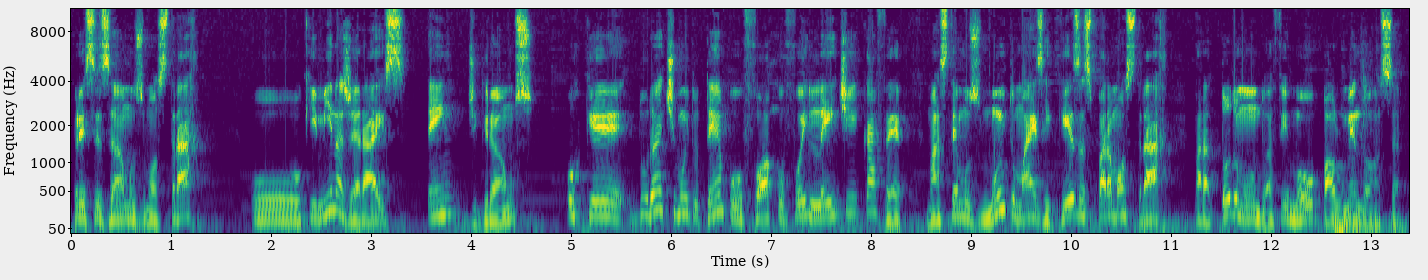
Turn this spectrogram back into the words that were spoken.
Precisamos mostrar o que Minas Gerais tem de grãos, porque durante muito tempo o foco foi leite e café, mas temos muito mais riquezas para mostrar para todo mundo, afirmou Paulo Mendonça.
